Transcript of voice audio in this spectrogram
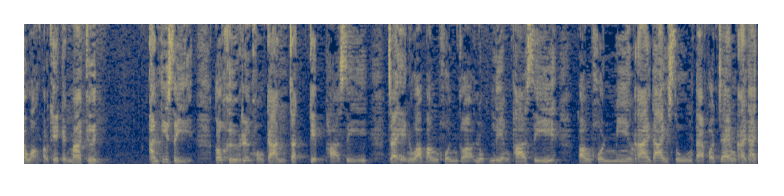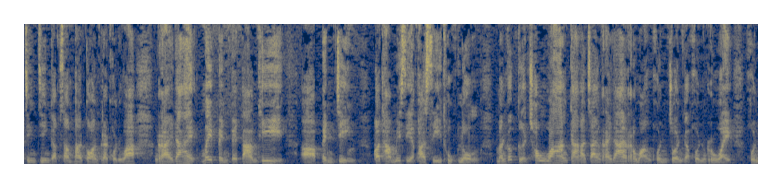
ระหว่างประเทศกันมากขึ้น อันที่ 4 ก็คือเรื่องของการจัดเก็บภาษี จะเห็นว่าบางคนก็หลบเลี่ยงภาษี บางคนมีรายได้สูง แต่พอแจ้งรายได้จริง ๆ กับสัมภากรปรากฏว่ารายได้ไม่เป็นไปตามที่เป็นจริง ก็ทำให้เสียภาษีถูกลง มันก็เกิดช่องว่างการกระจายรายได้ระหว่างคนจนกับคนรวย คน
